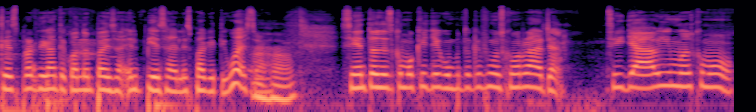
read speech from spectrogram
que es prácticamente cuando empieza, empieza el spaghetti western. Ajá. Sí, entonces como que llegó un punto que fuimos como raro, ya. Sí, ya vimos como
